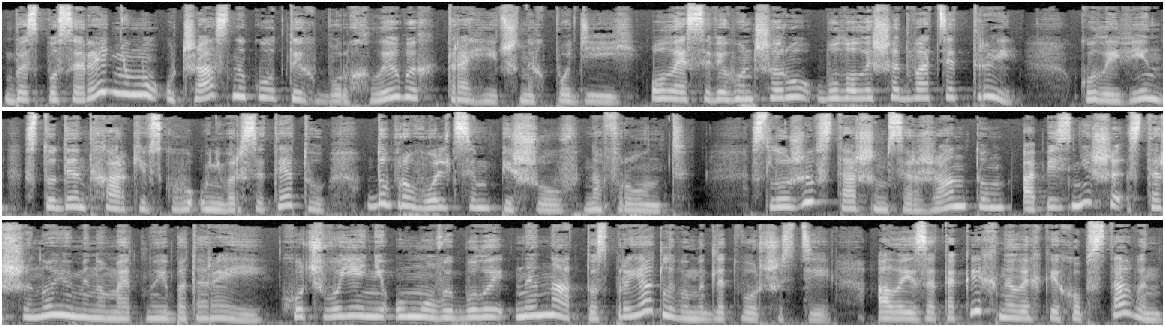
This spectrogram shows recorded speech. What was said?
безпосередньому учаснику тих бурхливих трагічних подій. Олесеві Гончару було лише 23, коли він, студент Харківського університету, добровольцем пішов на фронт. Служив старшим сержантом, а пізніше старшиною мінометної батареї. Хоч воєнні умови були не надто сприятливими для творчості, але й за таких нелегких обставин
